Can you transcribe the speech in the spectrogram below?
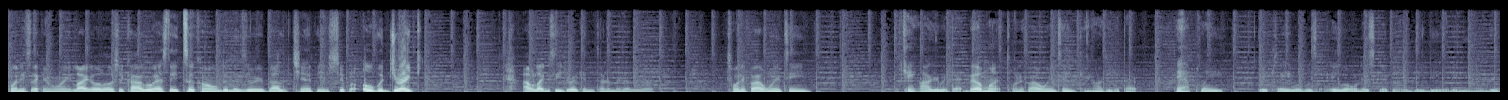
22nd ranked Loyola Chicago as they took home the Missouri Valley Championship over Drake. I would like to see Drake in the tournament as well. 25 win team. Can't argue with that. Belmont 25 win team. Can't argue with that. They have played. They played what was able on their schedule. They did what they needed to do.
